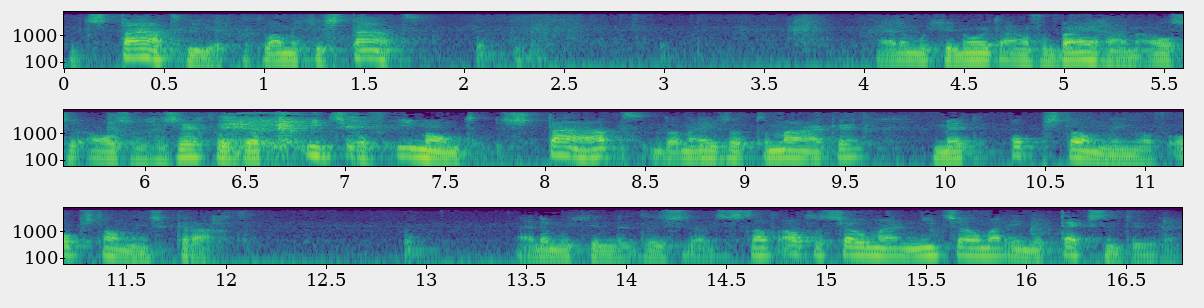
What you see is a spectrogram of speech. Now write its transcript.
Het staat hier, het lammetje staat. Ja, daar moet je nooit aan voorbij gaan. Als, als er gezegd wordt dat iets of iemand staat, dan heeft dat te maken met opstanding of opstandingskracht. Ja, dan moet je, dus dat staat altijd zomaar, niet zomaar in de tekst natuurlijk.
